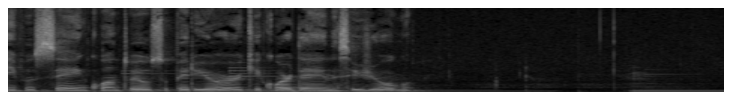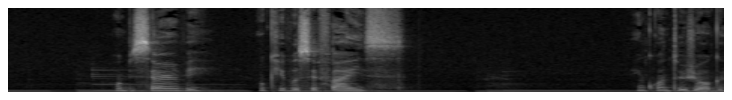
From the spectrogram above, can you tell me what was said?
E você, enquanto eu superior que coordena esse jogo, observe o que você faz enquanto joga.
